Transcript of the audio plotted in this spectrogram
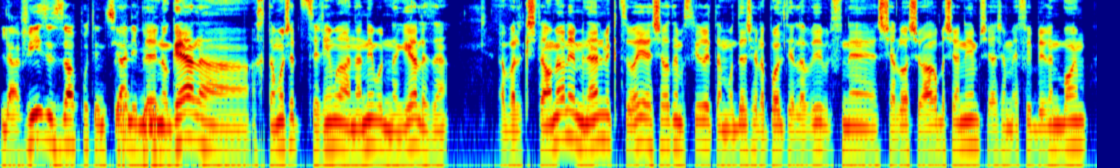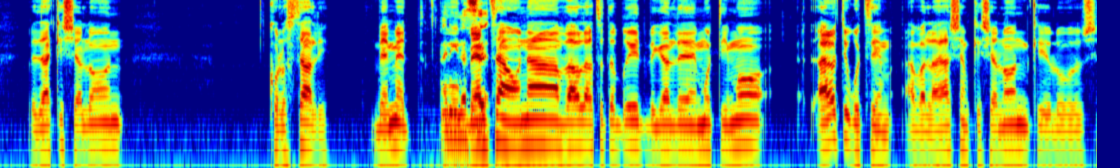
להביא איזה זר פוטנציאלי. לנוגע להחתמות של צעירים רעננים, עוד נגיע לזה, אבל כשאתה אומר לי מנהל מקצועי, ישר זה מזכיר לי את המודל של הפועל תל אביב לפני שלוש או ארבע שנים, שהיה שם אפי בירנבוים, וזה היה כישלון קולוסלי. באמת, אני הוא אנסה- באמצע העונה עבר לארצות הברית בגלל אה, מות אמו, היה לו תירוצים, אבל היה שם כישלון כאילו ש...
